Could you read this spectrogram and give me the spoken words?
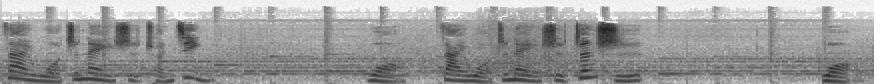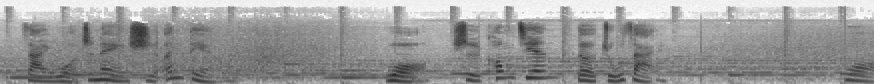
在我之内是纯净。我在我之内是真实，我在我之内是恩典，我是空间的主宰，我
